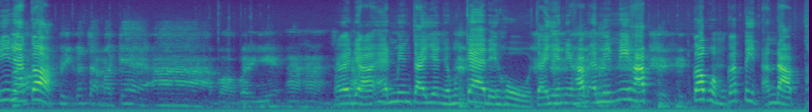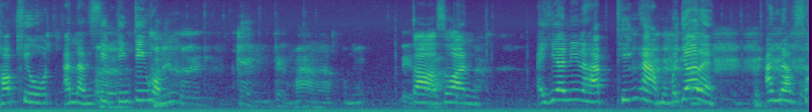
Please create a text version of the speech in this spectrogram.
นี่นะก็ปีก็จะมาแก้อ่าบอกไปอย่างงี้อ่าฮะเออเดี๋ยวแอดมินใจเย็นอย่าเพิ่งแก้ดิโหใจเย็นนี่ครับแอดมินนี่ครับ ก็ผมก็ติดอันดับท็อปคิวอันดับสิบจริง ๆผมคนนี้คือเก่งเก่งมากนะครับคนนี้ติดก็ส่วน ไอ้เฮียนี่นะครับ ทิ้งห่างผมไปเยอะเลย อันดับส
